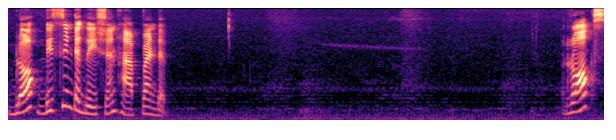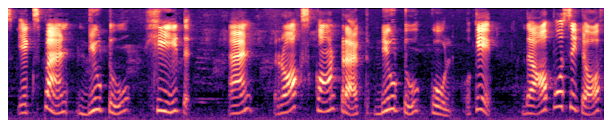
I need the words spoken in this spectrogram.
block disintegration happened. Rocks expand due to heat and rocks contract due to cold. Okay. The opposite of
